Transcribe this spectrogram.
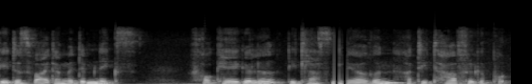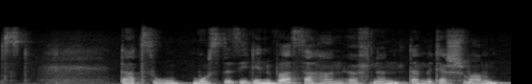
Geht es weiter mit dem Nix. Frau Kägele, die Klassenlehrerin, hat die Tafel geputzt. Dazu musste sie den Wasserhahn öffnen, damit der Schwamm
